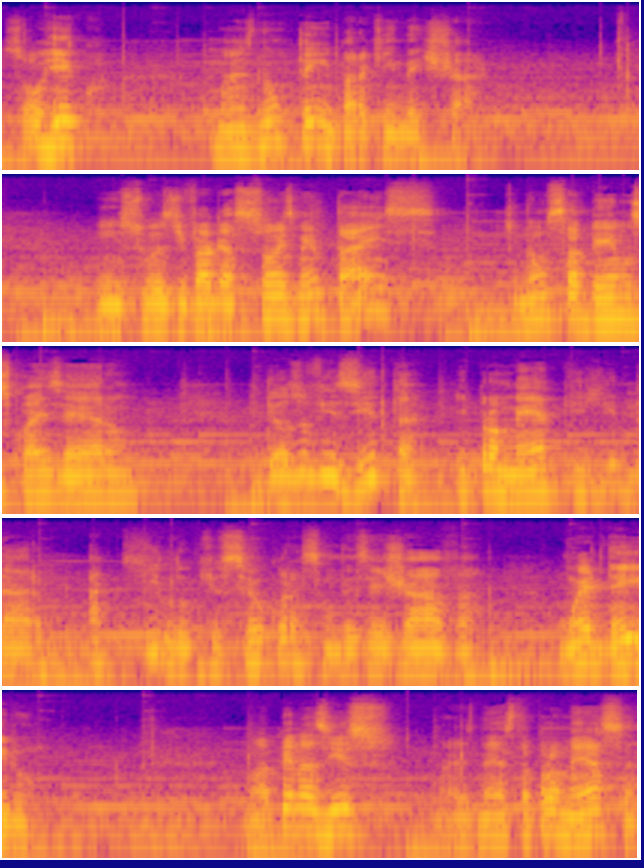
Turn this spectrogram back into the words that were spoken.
Sou rico, mas não tenho para quem deixar em suas divagações mentais, que não sabemos quais eram, Deus o visita e promete lhe dar aquilo que o seu coração desejava, um herdeiro. Não apenas isso, mas nesta promessa,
